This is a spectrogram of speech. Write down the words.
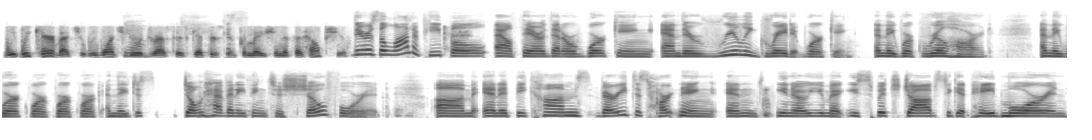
we, we care about you. We want you yeah. to address this. Get this information if it helps you. There's a lot of people out there that are working and they're really great at working and they work real hard and they work, work, work, work, and they just don't have anything to show for it. Um, and it becomes very disheartening. And you know, you you switch jobs to get paid more, and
